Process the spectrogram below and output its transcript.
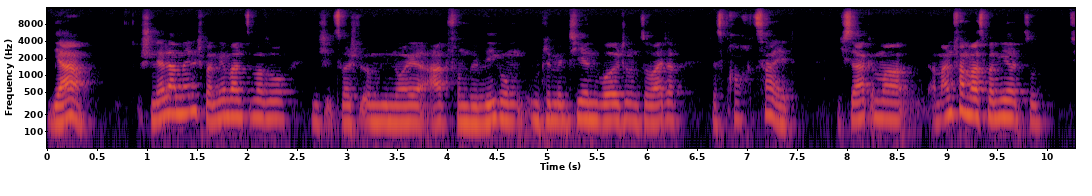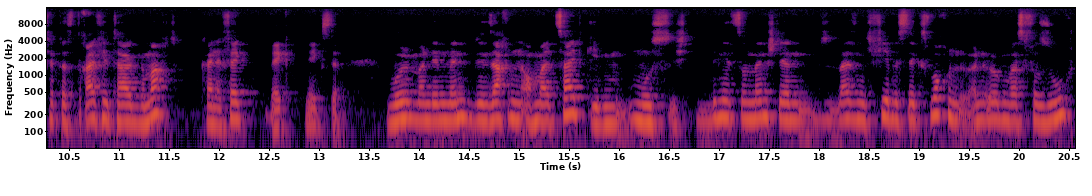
ja, schneller Mensch. Bei mir war es immer so, wenn ich zum Beispiel irgendwie eine neue Art von Bewegung implementieren wollte und so weiter, das braucht Zeit. Ich sage immer, am Anfang war es bei mir so, ich habe das drei, vier Tage gemacht, kein Effekt, weg, nächste wo man den, den Sachen auch mal Zeit geben muss. Ich bin jetzt so ein Mensch, der, weiß nicht, vier bis sechs Wochen an irgendwas versucht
